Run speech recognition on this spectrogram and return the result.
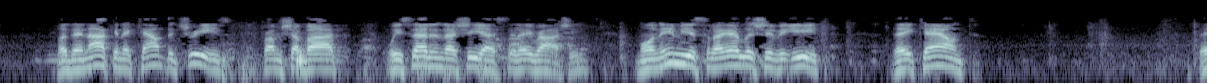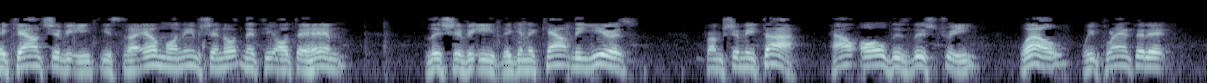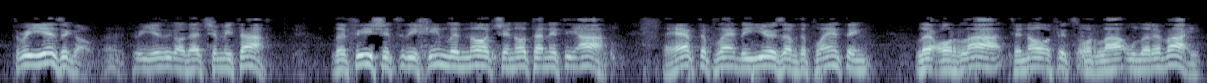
But they're not going to count the trees from Shabbat. We said in Rashi yesterday, Rashi, Monim Yisrael l'shevi'it. They count. They count Shevi'it. Yisrael monim shenot neti'otehem l'shevi'it. They're going to count the years from Shemitah. How old is this tree? Well, we planted it three years ago. Three years ago, that's Shemitah. Lefi shetzrichim lenot shenot ha They have to plant the years of the planting le'orla to know if it's orla u'lerevai.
